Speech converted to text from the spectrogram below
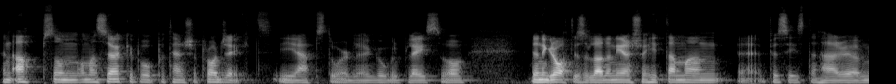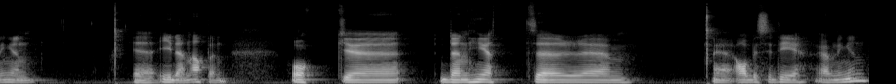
en app som, om man söker på Potential Project i App Store eller Google Play, så den är gratis att ladda ner, så hittar man eh, precis den här övningen eh, i den appen. Och eh, den heter ABCD-övningen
